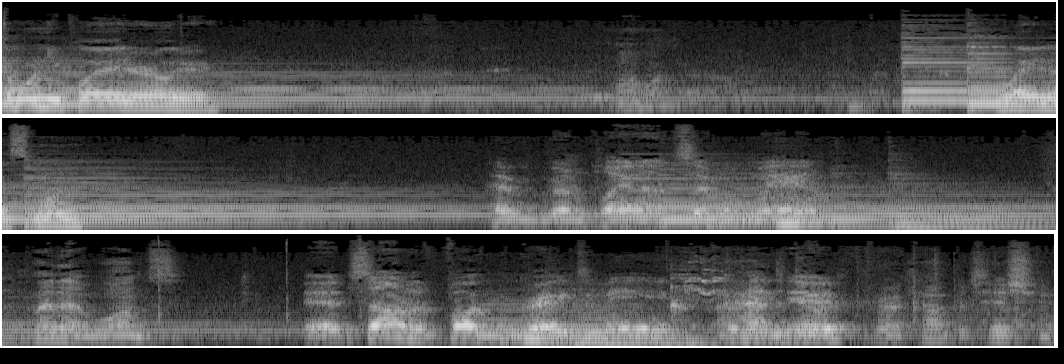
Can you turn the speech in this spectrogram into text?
Not the one you played earlier. Latest one. Have you been playing on Simple Man? I played that once. It sounded fucking great to me. I had to do it for a competition.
